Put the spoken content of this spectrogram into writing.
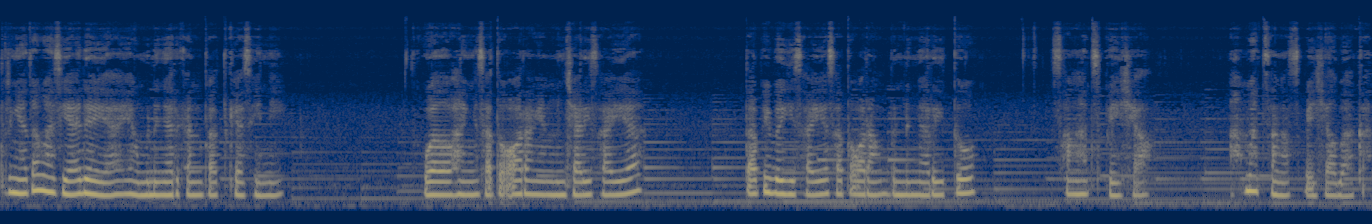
Ternyata masih ada ya yang mendengarkan podcast ini. Walau hanya satu orang yang mencari saya, tapi bagi saya satu orang pendengar itu sangat spesial. Amat sangat spesial bahkan.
